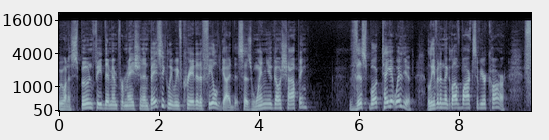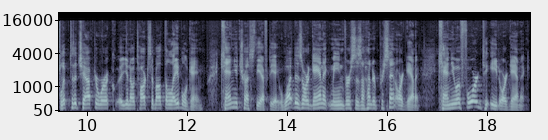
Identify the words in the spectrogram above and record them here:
We want to spoon feed them information. And basically, we've created a field guide that says when you go shopping, this book, take it with you. Leave it in the glove box of your car. Flip to the chapter where it you know, talks about the label game. Can you trust the FDA? What does organic mean versus 100% organic? Can you afford to eat organic?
